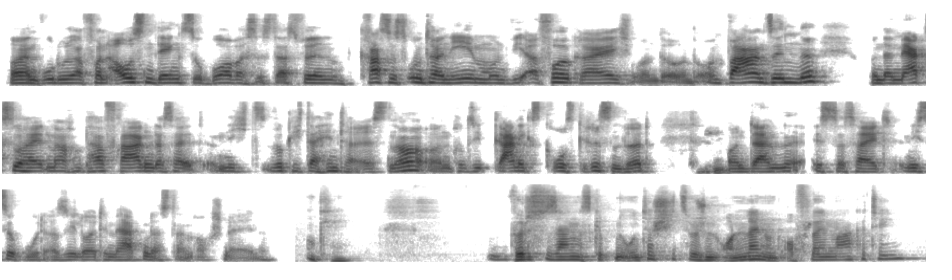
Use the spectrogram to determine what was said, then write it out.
wo du da von außen denkst, so, boah, was ist das für ein krasses Unternehmen und wie erfolgreich und, und, und Wahnsinn. Ne? Und dann merkst du halt nach ein paar Fragen, dass halt nichts wirklich dahinter ist. Ne? Und im Prinzip gar nichts groß gerissen wird. Okay. Und dann ist das halt nicht so gut. Also die Leute merken das dann auch schnell. Ne? Okay. Würdest du sagen, es gibt einen Unterschied zwischen Online- und Offline-Marketing?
